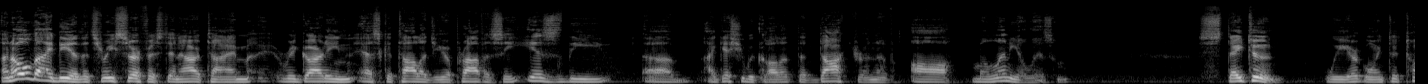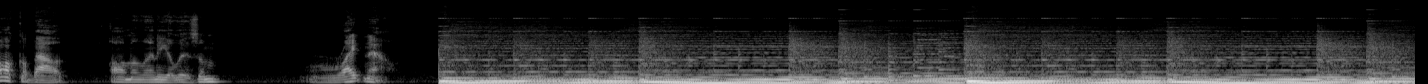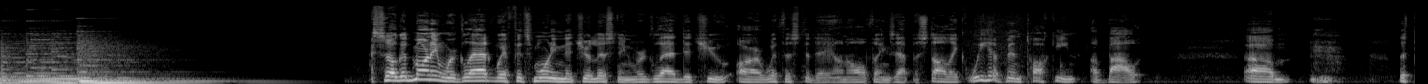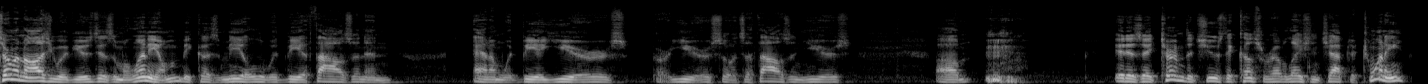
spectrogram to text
An old idea that's resurfaced in our time regarding eschatology or prophecy is the, uh, I guess you would call it, the doctrine of all millennialism. Stay tuned. We are going to talk about amillennialism right now. So, good morning. We're glad, if it's morning that you're listening, we're glad that you are with us today on All Things Apostolic. We have been talking about um, the terminology we've used is a millennium because meal would be a thousand and annum would be a years or years, so it's a thousand years. Um, it is a term that's used that comes from Revelation chapter 20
